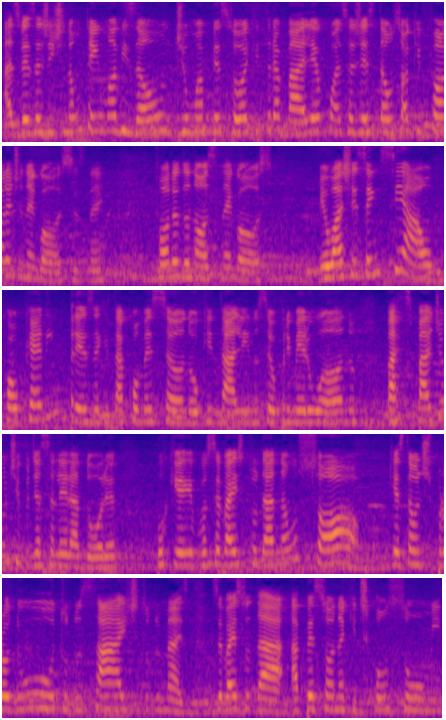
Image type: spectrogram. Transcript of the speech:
às vezes a gente não tem uma visão de uma pessoa que trabalha com essa gestão só que fora de negócios, né? Fora do nosso negócio. Eu acho essencial qualquer empresa que está começando ou que está ali no seu primeiro ano participar de um tipo de aceleradora, porque você vai estudar não só questão de produto, do site, tudo mais. Você vai estudar a pessoa que te consome,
